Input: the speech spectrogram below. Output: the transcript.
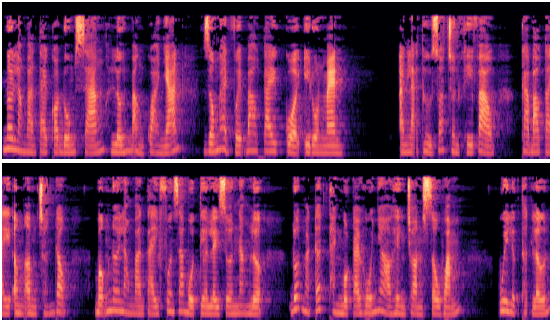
Nơi lòng bàn tay có đốm sáng lớn bằng quả nhãn, giống hệt với bao tay của Iron Man. Anh lại thử rót chân khí vào, cả bao tay âm ầm chấn động, bỗng nơi lòng bàn tay phun ra một tia laser năng lượng, đốt mặt đất thành một cái hố nhỏ hình tròn sâu hoắm. Uy lực thật lớn.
